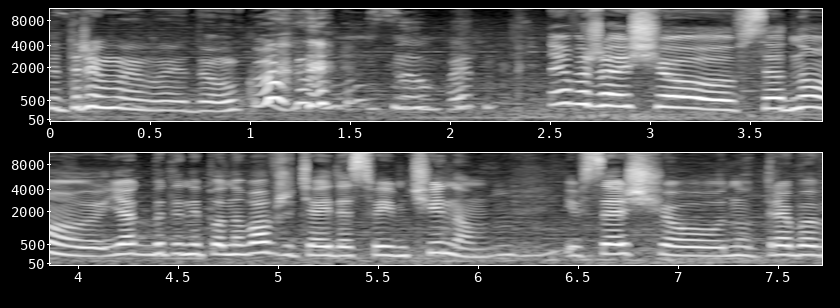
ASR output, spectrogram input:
підтримую мою думку. Ну, я вважаю, що все одно, як би ти не планував, життя йде своїм чином. І все, що ну, треба,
